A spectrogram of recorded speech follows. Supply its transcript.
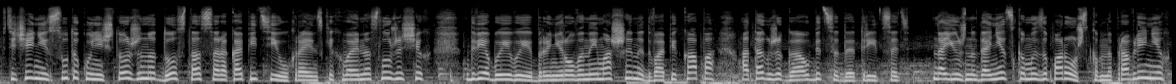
в течение суток уничтожено до 145 украинских военнослужащих, две боевые бронированные машины, два пикапа, а также гаубица Д-30. На Южнодонецком и Запорожском направлениях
